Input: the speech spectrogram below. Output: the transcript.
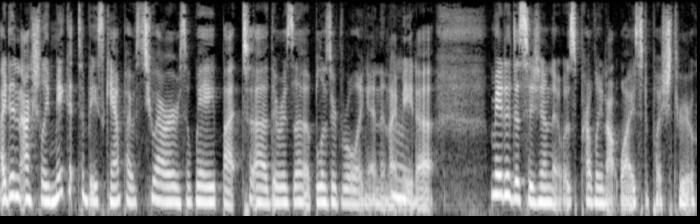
I didn't actually make it to base camp. I was two hours away, but uh, there was a blizzard rolling in, and I made a made a decision. It was probably not wise to push through.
